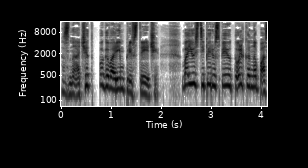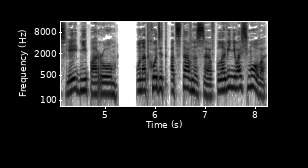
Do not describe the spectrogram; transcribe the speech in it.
«Значит, поговорим при встрече. Боюсь, теперь успею только на последний паром. Он отходит от Ставнеса в половине восьмого,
